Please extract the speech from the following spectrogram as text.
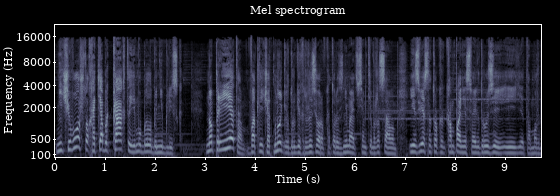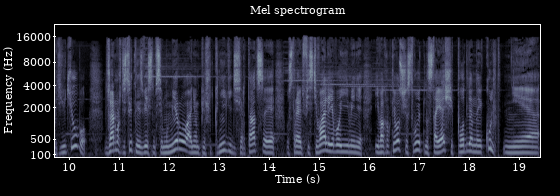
Ничего, что хотя бы как-то ему было бы не близко. Но при этом, в отличие от многих других режиссеров, которые занимаются всем тем же самым, и известны только компании своих друзей и, там, может быть, Ютубу, Джармуш действительно известен всему миру, о нем пишут книги, диссертации, устраивают фестивали его имени, и вокруг него существует настоящий подлинный культ, не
